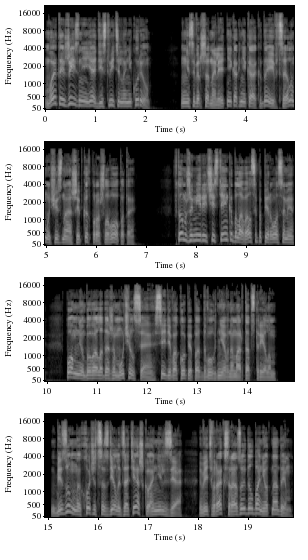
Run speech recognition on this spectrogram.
В этой жизни я действительно не курю. Несовершеннолетний как-никак, да и в целом учусь на ошибках прошлого опыта. В том же мире частенько баловался папиросами. Помню, бывало даже мучился, сидя в окопе под двухдневным артобстрелом. Безумно хочется сделать затяжку, а нельзя, ведь враг сразу и долбанет на дым.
